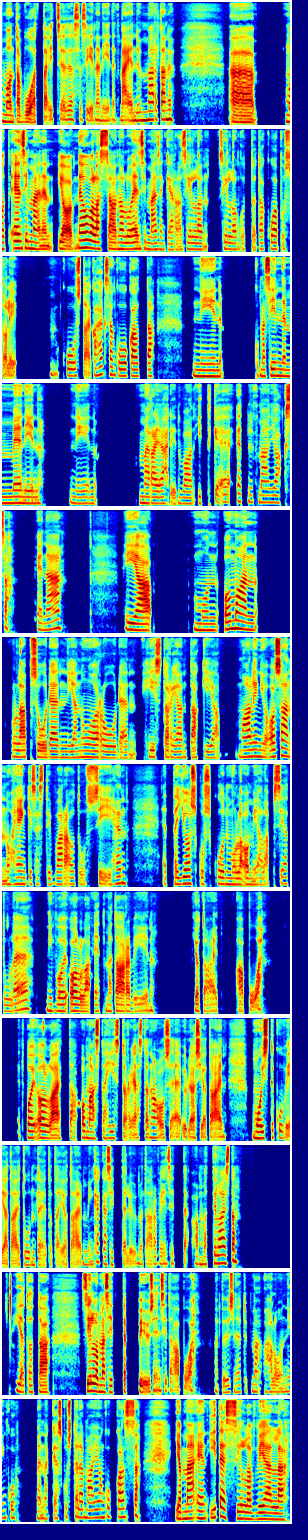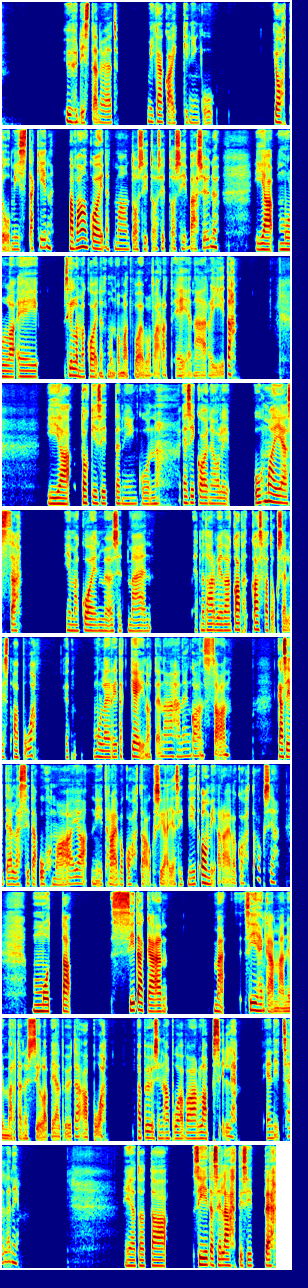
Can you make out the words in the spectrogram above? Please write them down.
monta vuotta itse asiassa siinä niin, että mä en ymmärtänyt. Mutta ensimmäinen, joo, neuvolassa on ollut ensimmäisen kerran silloin, silloin kun tuota Kuopus oli kuusi tai kahdeksan kuukautta, niin kun mä sinne menin, niin mä räjähdin vaan itkeä, että nyt mä en jaksa enää. Ja mun oman lapsuuden ja nuoruuden historian takia mä olin jo osannut henkisesti varautua siihen, että joskus kun mulla omia lapsia tulee, niin voi olla, että mä tarviin jotain apua. Et voi olla, että omasta historiasta nousee ylös jotain muistikuvia tai tunteita tai jotain, minkä käsittelyyn mä tarviin sitten ammattilaista. Ja tota, silloin mä sitten pyysin sitä apua. Mä pyysin, että mä haluan niin mennä keskustelemaan jonkun kanssa. Ja mä en itse silloin vielä yhdistänyt, että mikä kaikki niin kuin johtuu mistäkin. Mä vaan koin, että mä oon tosi, tosi, tosi väsynyt ja mulla ei, silloin mä koin, että mun omat voimavarat ei enää riitä. Ja toki sitten niin kun esikoinen oli uhmajässä ja mä koin myös, että mä en, että mä tarvitaan kasvatuksellista apua. Että mulle ei riitä keinot enää hänen kanssaan käsitellä sitä uhmaa ja niitä raivokohtauksia ja sitten niitä omia raivokohtauksia. Mutta sitäkään mä, siihenkään mä en ymmärtänyt silloin vielä pyytää apua. Mä pyysin apua vaan lapsille, en itselleni. Ja tota, siitä se lähti sitten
